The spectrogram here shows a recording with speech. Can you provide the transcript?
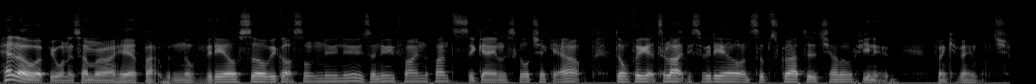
Hello everyone, it's Samurai here, back with another video. So we got some new news, a new Final Fantasy game, let's go check it out. Don't forget to like this video and subscribe to the channel if you're new. Thank you very much.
